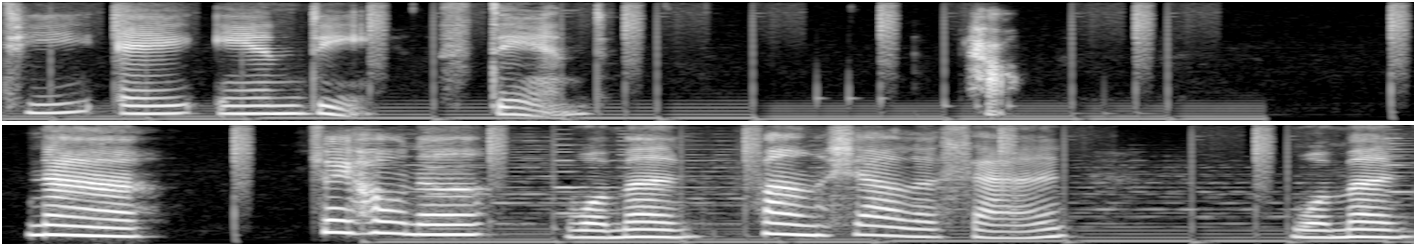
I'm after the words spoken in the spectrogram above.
T A N D，stand。好，那最后呢，我们放下了伞，我们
